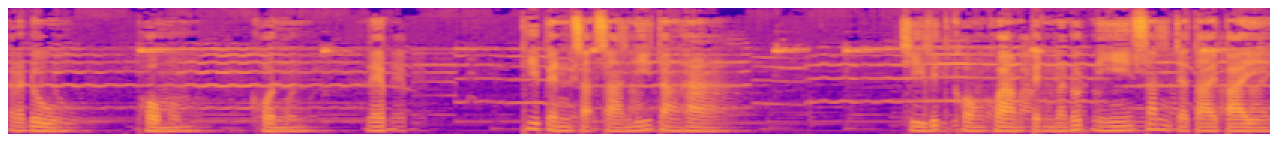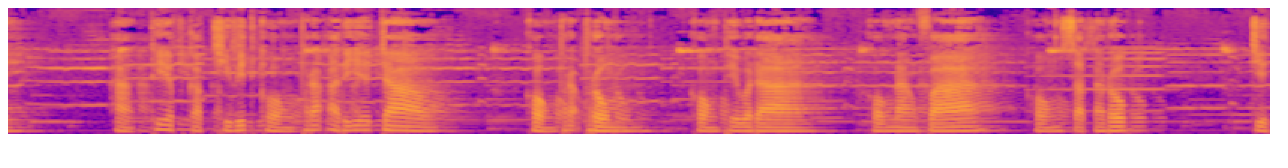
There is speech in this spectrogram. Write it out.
กระดูก ผม ขน เล็บ ที่เป็นสสารนี้ต่างหาก ชีวิตของความเป็นมนุษย์นี้สั้นจะตายไป หากเทียบกับชีวิตของพระอริยเจ้า ของพระพรหมของเทวดา ของนางฟ้า ของสัตว์นรก จิต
